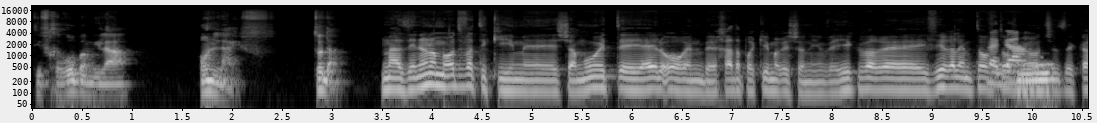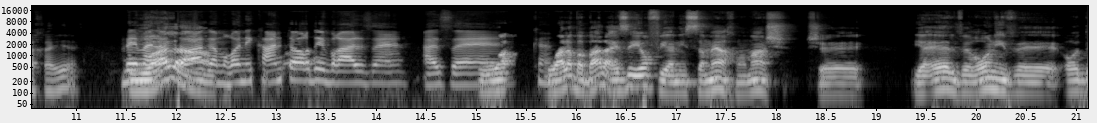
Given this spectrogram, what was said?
תבחרו במילה on life. תודה. מאזיננו המאוד ותיקים אה, שמעו את אה, יעל אורן באחד הפרקים הראשונים, והיא כבר אה, הבהירה להם טוב טוב וגם- מאוד שזה ככה יהיה. ואם אני לא. טועה, גם רוני קנטור דיברה על זה, אז ווא- כן. וואלה בבאללה, איזה יופי, אני שמח ממש שיעל ורוני ועוד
